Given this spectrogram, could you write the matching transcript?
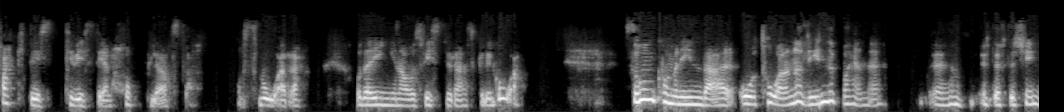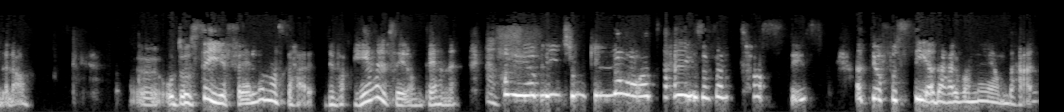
faktiskt till viss del hopplösa och svåra och där ingen av oss visste hur det här skulle gå. Så hon kommer in där och tårarna rinner på henne eh, utefter kinderna. Eh, och då säger föräldrarna så här, men vad är det, säger de till henne. Jag blir så glad, det här är så fantastiskt. Att jag får se det här och vara med om det här.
